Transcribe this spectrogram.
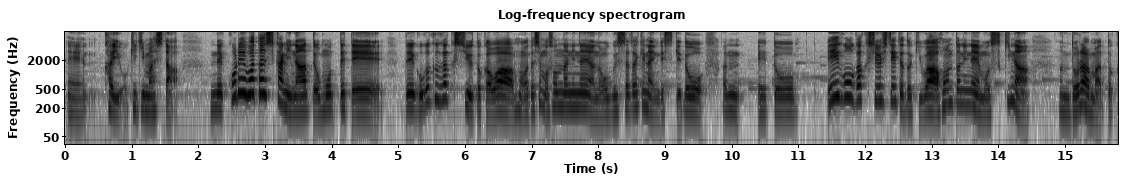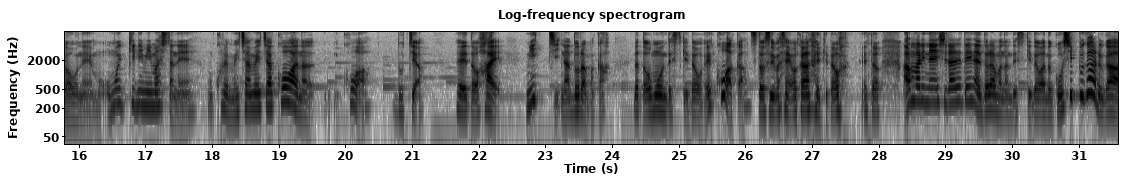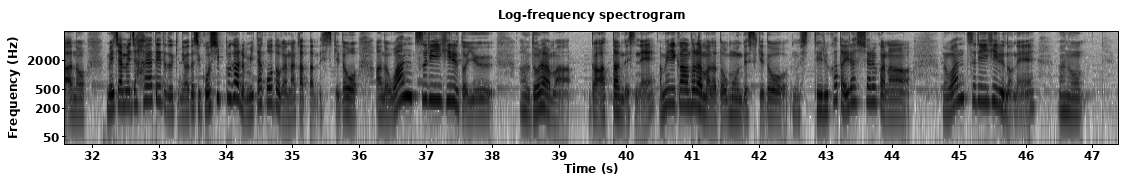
えー、回を聞きました。でこれは確かになって思っててで語学学習とかは、まあ、私もそんなにねあのおぐしただけないんですけどあのえっ、ー、と英語を学習していた時は本当にねもう好きなドラマとかをねもう思いっきり見ましたね。もうこれめちゃめちゃコアなコア？どっちや？えっ、ー、とはい。ニッチなドラマか。だと思うんですけどえコアか？ちょっとすいませんわからないけど。えっとあんまりね知られていないドラマなんですけどあのゴシップガールがあのめちゃめちゃ流行っていた時に私ゴシップガール見たことがなかったんですけどあのワンツリーヒルというあのドラマがあったんですね。アメリカのドラマだと思うんですけどあの知っている方いらっしゃるかな？ワンツリーヒルのねあの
